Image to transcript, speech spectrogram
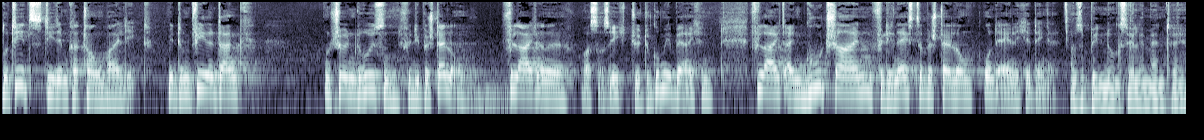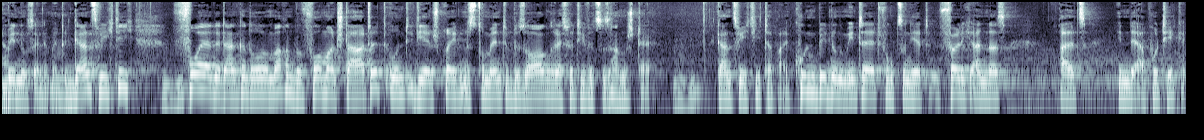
Notiz, die dem Karton beiliegt, mit dem vielen Dank und schönen Grüßen für die Bestellung. Vielleicht eine, was weiß ich, Tüte Gummibärchen, vielleicht ein Gutschein für die nächste Bestellung und ähnliche Dinge. Also Bindungselemente, ja. Bindungselemente. Ganz wichtig, mhm. vorher Gedanken darüber machen, bevor man startet und die entsprechenden Instrumente besorgen, respektive zusammenstellen. Mhm. Ganz wichtig dabei. Kundenbindung im Internet funktioniert völlig anders als in der Apotheke.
